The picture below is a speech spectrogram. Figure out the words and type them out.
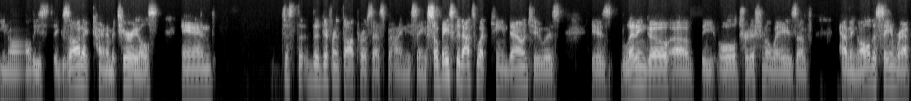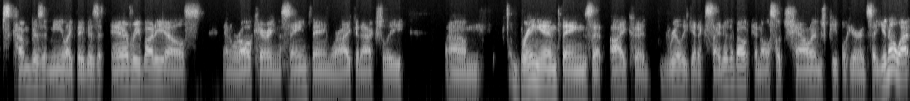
you know, all these exotic kind of materials and just the, the different thought process behind these things. So basically that's what came down to was is letting go of the old traditional ways of having all the same reps come visit me like they visit everybody else and we're all carrying the same thing where I could actually um, bring in things that I could really get excited about and also challenge people here and say, you know what?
